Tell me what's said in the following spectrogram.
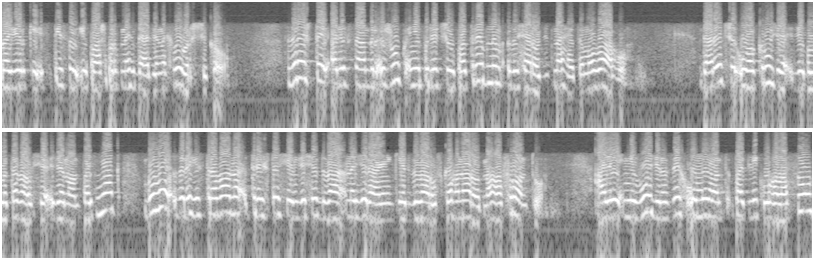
праверкі спісаў і пашпартных дадзеных выбаршчыкаў. Зрэшты, Александр Жук не палічыў патрэбным засяродзіць на гэтым увагу. Дарэчы, у акрузе, дзе балатаваўся Зянон Пазняк, было зарэгістравана 372 назіральнікі ад беларускага народнага фронту. Але ніводзін з іх у момант падліку галасоў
